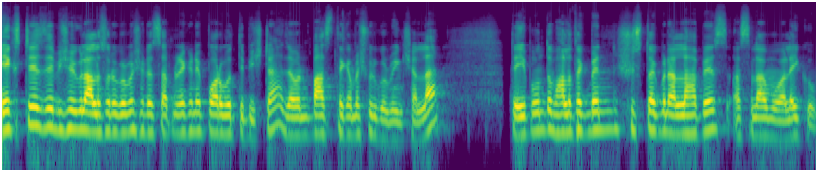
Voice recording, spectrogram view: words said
নেক্সটে যে বিষয়গুলো আলোচনা করব, সেটা হচ্ছে আপনার এখানে পরবর্তী পৃষ্ঠা, যেমন পাঁচ থেকে আমরা শুরু করব ইনশাল্লাহ। তো এই পর্যন্ত ভালো থাকবেন, সুস্থ থাকবেন, আল্লাহ হাফেজ। আসসালামু আলাইকুম।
